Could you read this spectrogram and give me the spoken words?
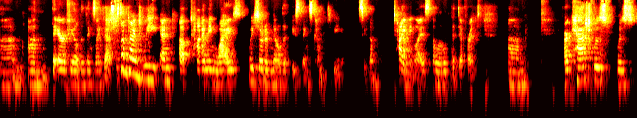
um, on the airfield and things like that. So sometimes we end up timing wise, we sort of know that these things come to be, see them timing wise a little bit different. Um, Our cash was, was,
